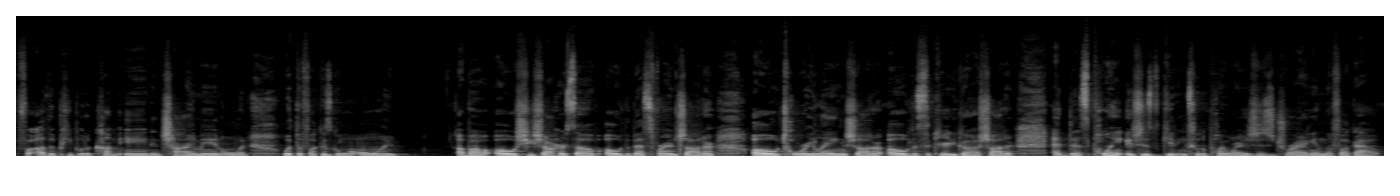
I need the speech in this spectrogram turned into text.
for other people to come in and chime in on what the fuck is going on about, oh, she shot herself. Oh, the best friend shot her. Oh, Tory Lane shot her. Oh, the security guard shot her. At this point, it's just getting to the point where it's just dragging the fuck out.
